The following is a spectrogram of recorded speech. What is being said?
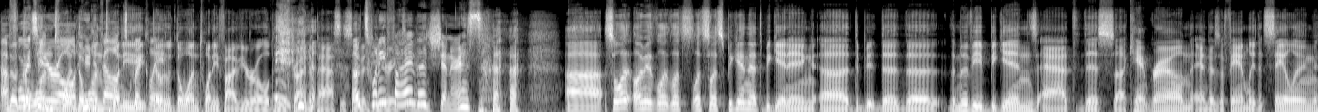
a 14 year old who develops quickly. the, the 125 year old who's trying to pass as oh, 17 or 25? 18. That's generous. Uh, so let, let me let, let's let's let's begin at the beginning. Uh, the the the the movie begins at this uh, campground, and there's a family that's sailing.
